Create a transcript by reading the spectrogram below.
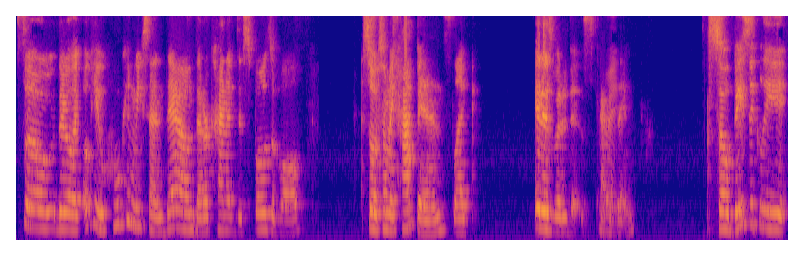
so they're like okay who can we send down that are kind of disposable so if something happens like it is what it is kind of thing so basically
